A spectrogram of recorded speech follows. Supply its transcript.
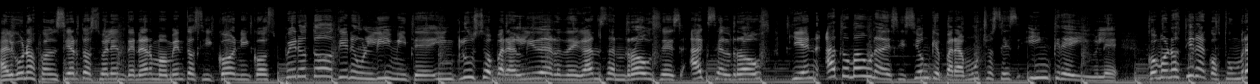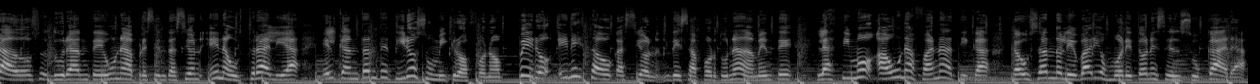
Algunos conciertos suelen tener momentos icónicos, pero todo tiene un límite, incluso para el líder de Guns N' Roses, Axel Rose, quien ha tomado una decisión que para muchos es increíble. Como nos tiene acostumbrados, durante una presentación en Australia, el cantante tiró su micrófono, pero en esta ocasión, desafortunadamente, lastimó a una fanática, causándole varios moretones en su cara.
